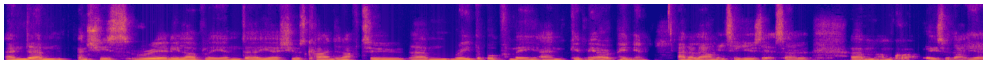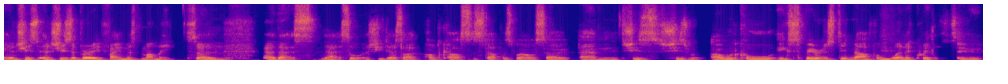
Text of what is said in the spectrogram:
and um, and she's really lovely. And uh, yeah, she was kind enough to um, read the book for me and give me her opinion and allow me to use it. So um, I'm quite pleased with that. Yeah, and she's and she's a very famous mummy. So uh, that's that's sort of she does like podcasts and stuff as well. So um, she's she's I would call experienced enough and well equipped to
